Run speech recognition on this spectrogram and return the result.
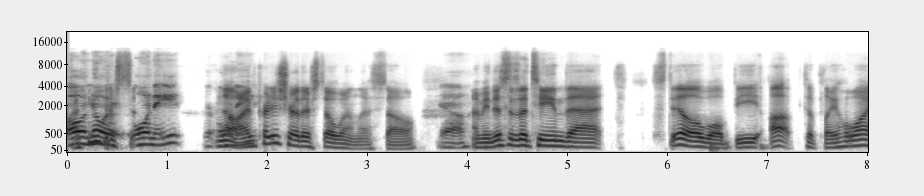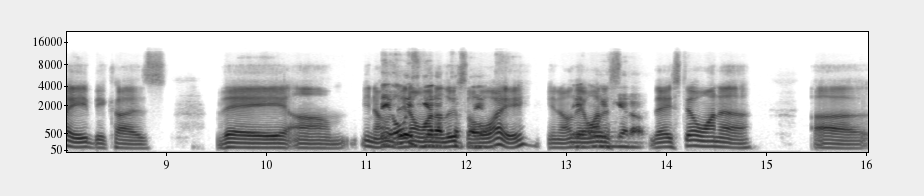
I Oh no, it's still- 0 8. They're No, 0 and I'm pretty sure they're still winless. So yeah. I mean, this is a team that still will be up to play Hawaii because they, um, you know, They they, don't want to lose to. Hawaii. You know, They they, want to, get up. they still want to uh,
